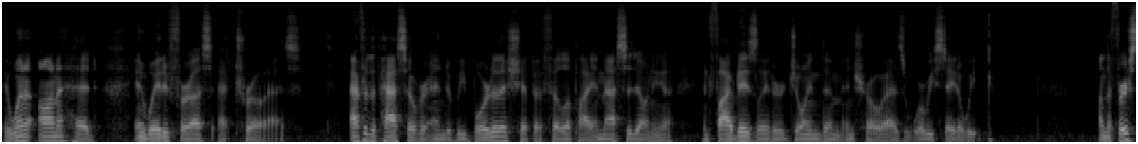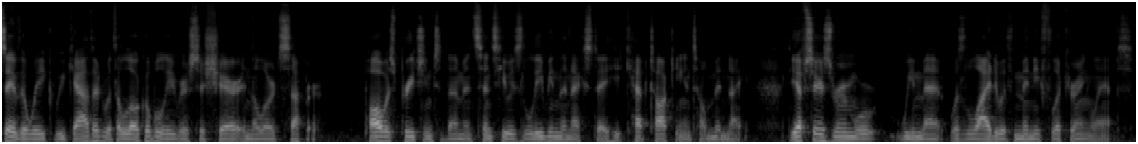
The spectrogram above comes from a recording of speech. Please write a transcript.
They went on ahead and waited for us at Troas. After the Passover ended, we boarded a ship at Philippi in Macedonia, and five days later joined them in Troas, where we stayed a week. On the first day of the week, we gathered with the local believers to share in the Lord's Supper. Paul was preaching to them, and since he was leaving the next day, he kept talking until midnight. The upstairs room where we met was lighted with many flickering lamps.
